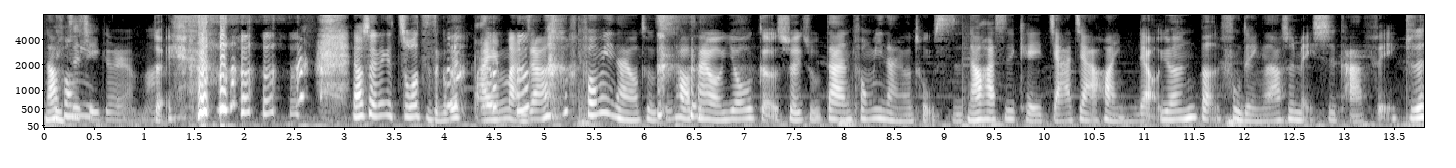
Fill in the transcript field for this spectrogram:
然后蜂蜜自己一个人吗？对，然后所以那个桌子整个被摆满，这样 蜂蜜奶油吐司套餐有优格、水煮蛋、蜂蜜奶油吐司，然后它是可以加价换饮料，原本附的饮料是美式咖啡，就是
